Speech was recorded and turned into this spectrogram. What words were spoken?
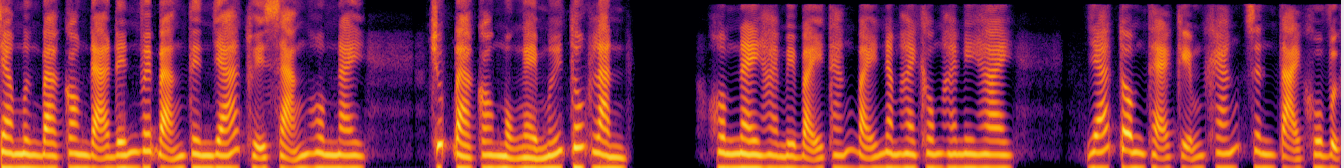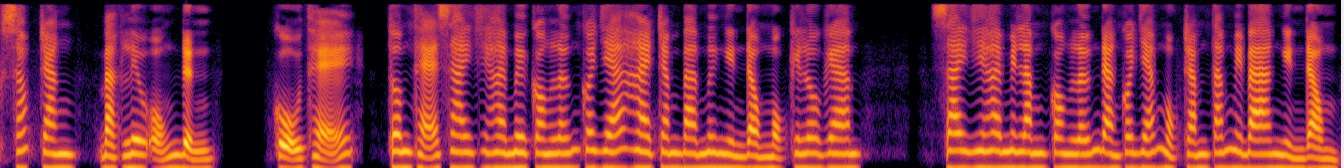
Chào mừng bà con đã đến với bản tin giá thủy sản hôm nay. Chúc bà con một ngày mới tốt lành. Hôm nay 27 tháng 7 năm 2022, giá tôm thẻ kiểm kháng sinh tại khu vực Sóc Trăng, Bạc Liêu ổn định. Cụ thể, tôm thẻ size 20 con lớn có giá 230.000 đồng 1 kg. Size 25 con lớn đang có giá 183.000 đồng.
